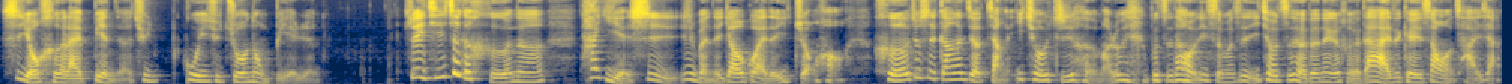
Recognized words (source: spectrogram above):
是由河来变的，去故意去捉弄别人。所以其实这个河呢，它也是日本的妖怪的一种哈。河就是刚刚就讲一丘之貉嘛，如果你不知道为什么是一丘之貉的那个河，大家还是可以上网查一下。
